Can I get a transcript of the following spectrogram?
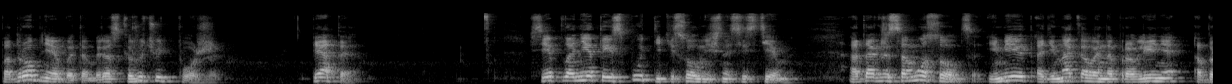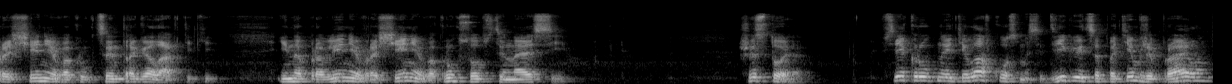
Подробнее об этом я расскажу чуть позже. Пятое. Все планеты и спутники Солнечной системы, а также само Солнце, имеют одинаковое направление обращения вокруг центра галактики и направление вращения вокруг собственной оси. Шестое. Все крупные тела в космосе двигаются по тем же правилам,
